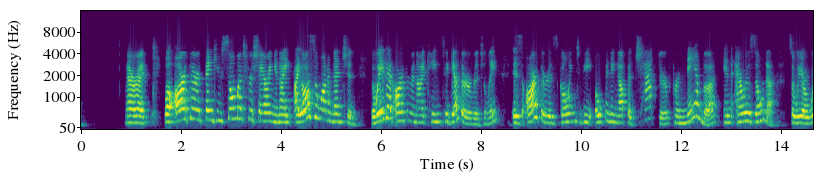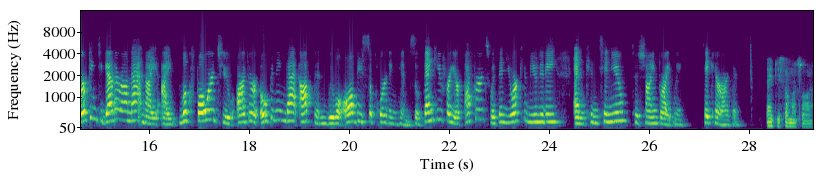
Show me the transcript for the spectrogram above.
All right. Well, Arthur, thank you so much for sharing. And I, I also want to mention the way that Arthur and I came together originally is Arthur is going to be opening up a chapter for NAMMBA in Arizona. So we are working together on that, and I, I look forward to Arthur opening that up, and we will all be supporting him. So thank you for your efforts within your community and continue to shine brightly. Take care, Arthur. Thank you so much, Laura.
